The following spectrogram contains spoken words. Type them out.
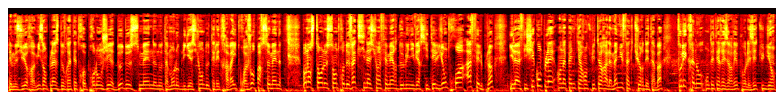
Les mesures mises en place devraient être prolongées de deux semaines, notamment l'obligation de télétravail trois jours par semaine. Pendant ce temps, le centre de vaccination éphémère de l'université Lyon 3 a fait le plein. Il a affiché complet en à peine 48 heures à la manufacture des tabacs. Tous les créneaux ont été réservés pour les étudiants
